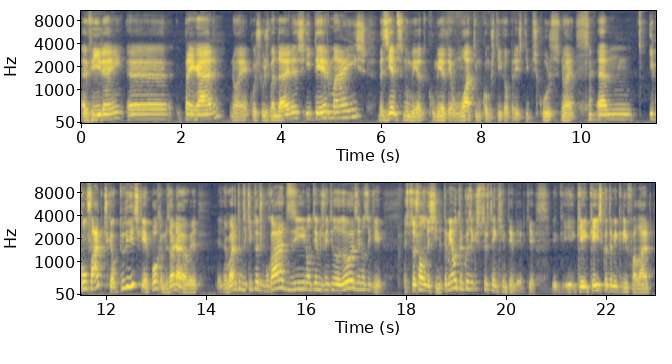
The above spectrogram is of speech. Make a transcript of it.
a virem uh, pregar, não é, com as suas bandeiras e ter mais, baseando-se no medo, que o medo é um ótimo combustível para este tipo de discurso, não é? Um, e com factos, que é o que tu dizes, que é, porra, mas olha, agora estamos aqui todos borrados e não temos ventiladores e não sei o quê. As pessoas falam da China. Também há outra coisa que as pessoas têm que entender, que é, que, que é isso que eu também queria falar,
